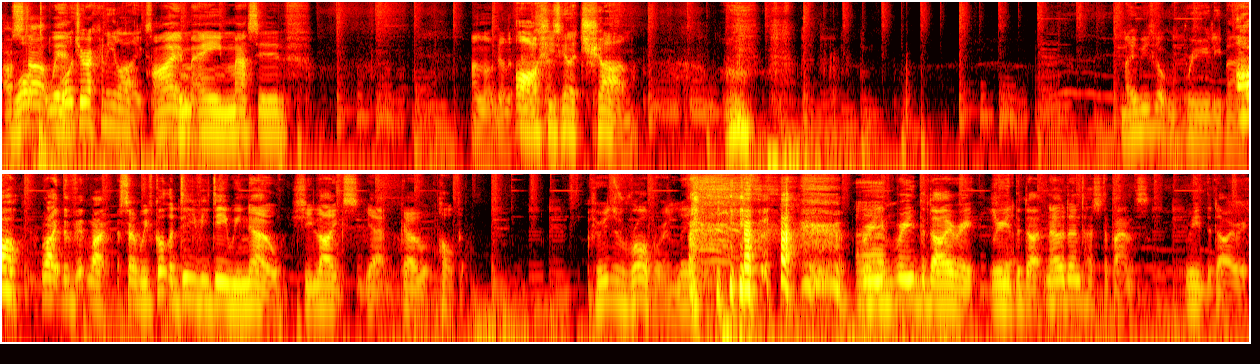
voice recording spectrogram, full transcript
I'll what, start with. What do you reckon he likes? I'm Oh. a massive. I'm not gonna. Oh, she's that. gonna chum. Maybe he's got really bad. Oh, right. The right. So we've got the DVD. We know she likes. Yeah. Go. Pulp. Should we just rob her and leave? read, Um, read the diary. Read yeah. the di- No, don't touch the pants. Read the diary.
